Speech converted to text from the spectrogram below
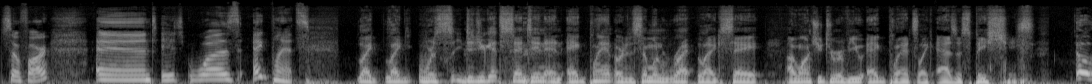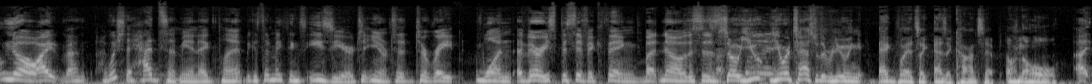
so far, and it was eggplants. Like, like, was did you get sent in an eggplant, or did someone write like say, "I want you to review eggplants like as a species"? Oh no, I I I wish they had sent me an eggplant because that'd make things easier to you know to, to rate one a very specific thing. But no, this is So you you were tasked with reviewing eggplants like as a concept on the whole. I,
